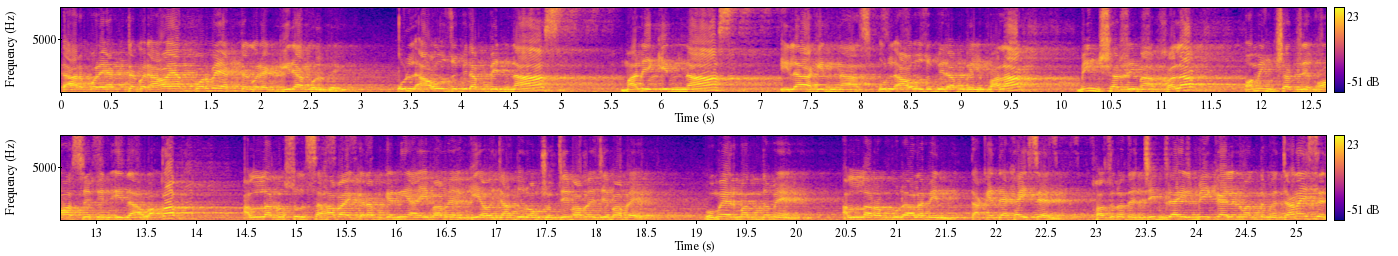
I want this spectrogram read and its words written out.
তারপরে একটা করে আয়াত পড়বে, একটা করে গিরা খুলবে। উল আউজু বিরাব্বিন নাস, মালিকিন নাস, ইলাহিন নাস। উল আউজু বিরাব্বিল ফালাক মা খালাক অমিন শাররি গাসিকিন ইদা ওয়াকাব। আল্লাহ রসুল সাহাবাই কেরামকে নিয়ে এইভাবে গিয়ে ওই জাদুর অংশ যেভাবে যেভাবে ঘুমের মাধ্যমে আল্লাহ রব্বুল আলমিন তাকে দেখাইছেন। হজরতে জিব্রাইল মিকাইলের মাধ্যমে জানাইছেন,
